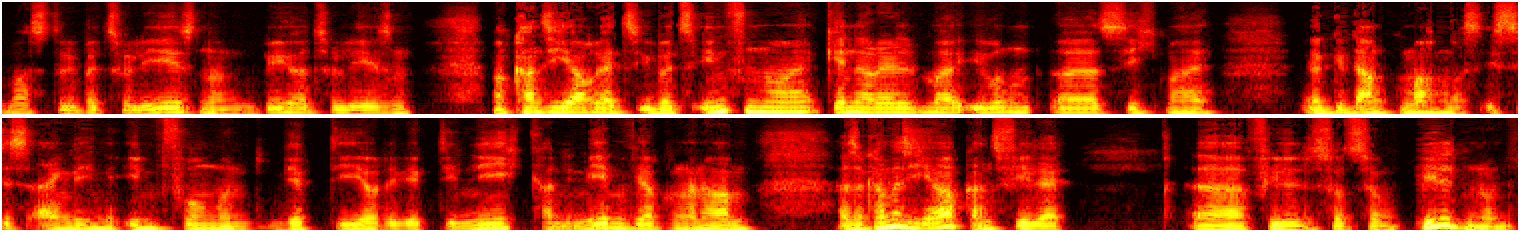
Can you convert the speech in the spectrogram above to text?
was drüber zu lesen und Bücher zu lesen. Man kann sich auch jetzt über das Impfen generell mal über, äh, sich mal äh, Gedanken machen, was ist es eigentlich, eine Impfung und wirkt die oder wirkt die nicht, kann die Nebenwirkungen haben. Also kann man sich auch ganz viele, äh, viel sozusagen bilden und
